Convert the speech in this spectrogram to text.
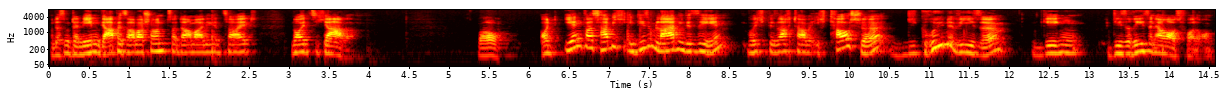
Und das Unternehmen gab es aber schon zur damaligen Zeit 90 Jahre. Wow. Und irgendwas habe ich in diesem Laden gesehen, wo ich gesagt habe, ich tausche die grüne Wiese gegen diese riesen Herausforderung.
